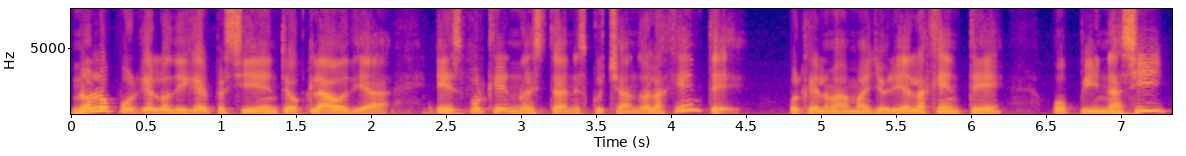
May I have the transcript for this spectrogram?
no lo porque lo diga el presidente o Claudia, es porque no están escuchando a la gente. Porque la mayoría de la gente opina así,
